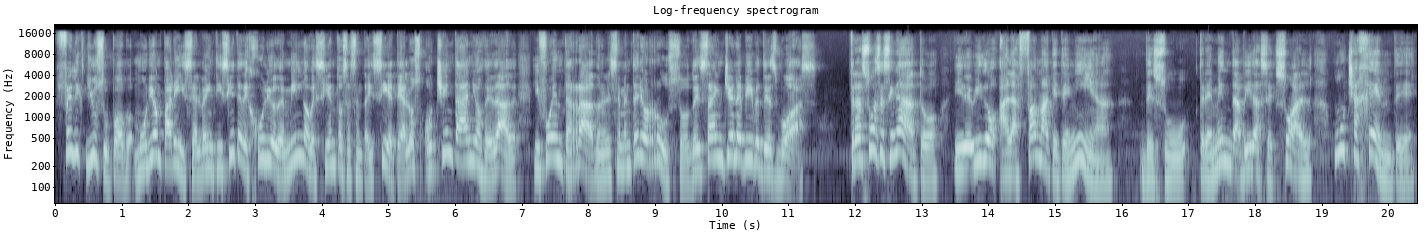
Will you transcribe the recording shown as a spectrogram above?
Félix Yusupov murió en París el 27 de julio de 1967 a los 80 años de edad y fue enterrado en el cementerio ruso de Saint-Geneviève-des-Bois. Tras su asesinato y debido a la fama que tenía de su tremenda vida sexual, mucha gente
